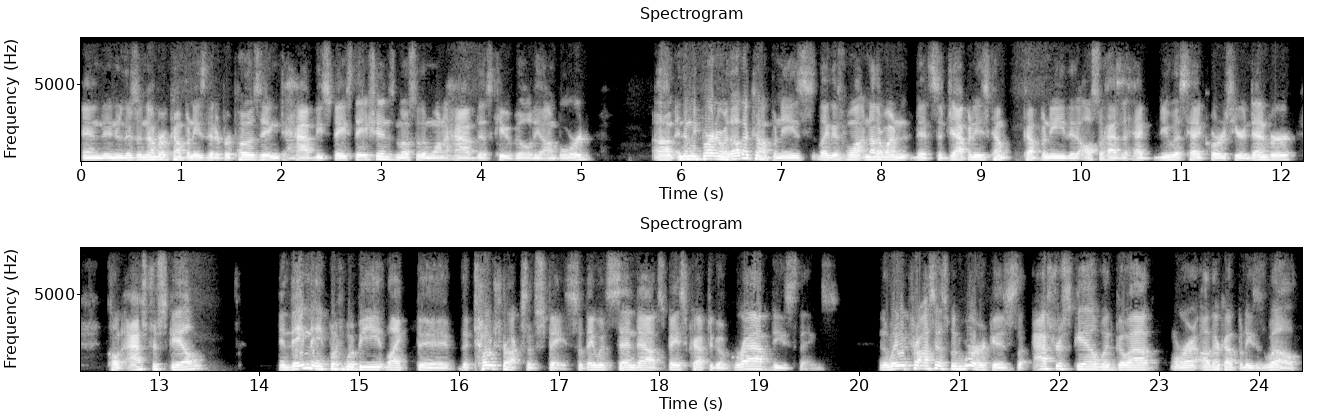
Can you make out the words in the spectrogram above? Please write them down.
And, and there's a number of companies that are proposing to have these space stations. Most of them want to have this capability on board. Um, and then we partner with other companies like there's one another one that's a japanese com- company that also has a head, us headquarters here in denver called astroscale. And they make what would be like the the tow trucks of space. So they would send out spacecraft to go grab these things. And the way the process would work is astroscale would go out or other companies as well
